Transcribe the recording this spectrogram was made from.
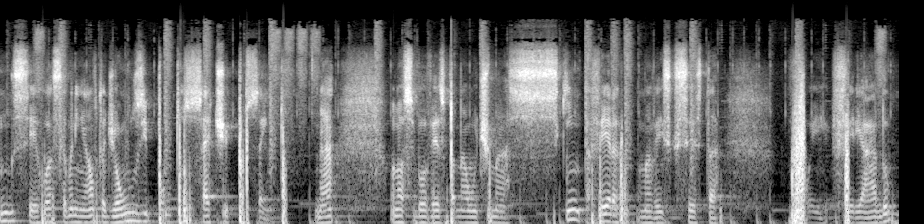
encerrou a semana em alta de 11,7%, né? O nosso Ibovespa na última quinta-feira, uma vez que sexta foi feriado,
